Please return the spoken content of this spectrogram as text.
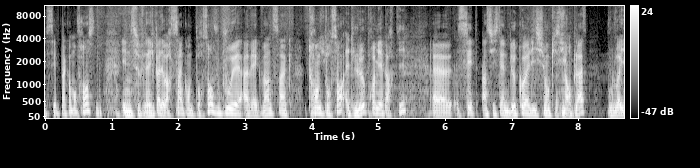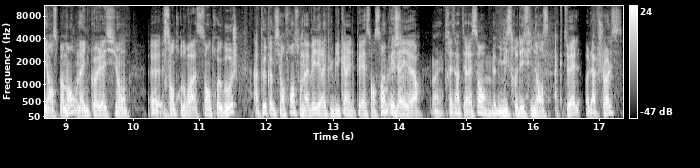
c'est pas comme en France, il ne s'agit pas d'avoir 50%, vous pouvez avec 25-30% être le premier parti. Euh, c'est un système de coalition qui se met en place. Vous le voyez en ce moment, on a une coalition euh, centre-droit, centre-gauche, un peu comme si en France on avait les Républicains et le PS ensemble. Et d'ailleurs, ouais. très intéressant, mmh. le ministre des Finances actuel, Olaf Scholz,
